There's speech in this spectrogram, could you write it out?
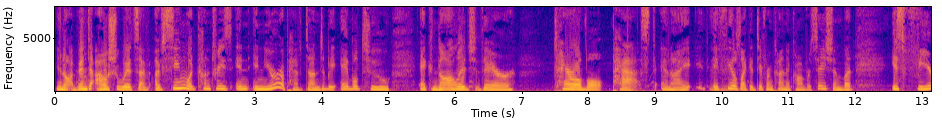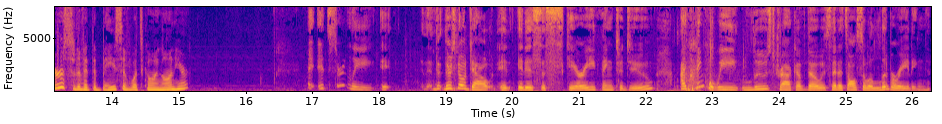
You know, I've been to Auschwitz. I've, I've seen what countries in, in Europe have done to be able to acknowledge their terrible past. And I, it, mm-hmm. it feels like a different kind of conversation, but is fear sort of at the base of what's going on here? It's certainly. It, there's no doubt it, it is a scary thing to do. I think what we lose track of, though, is that it's also a liberating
